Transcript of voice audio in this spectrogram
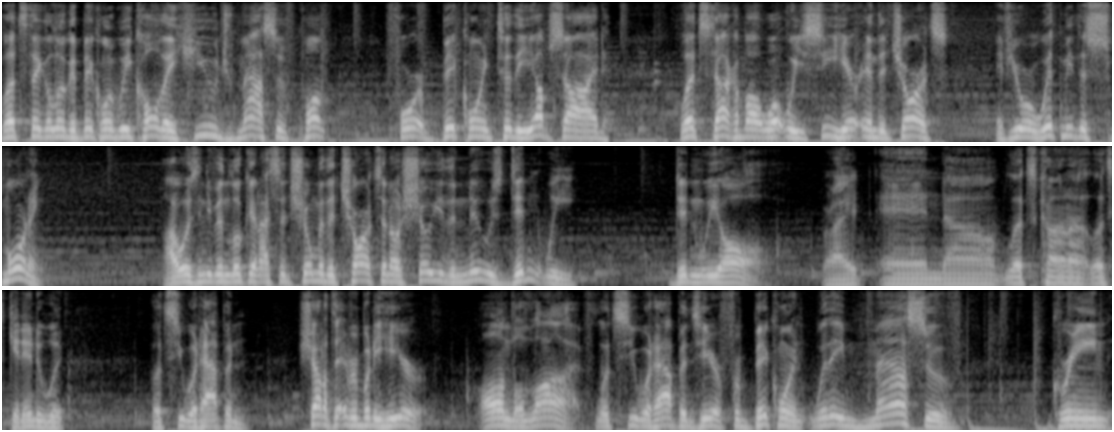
Let's take a look at Bitcoin. We called a huge, massive pump for Bitcoin to the upside. Let's talk about what we see here in the charts. If you were with me this morning, I wasn't even looking. I said, Show me the charts and I'll show you the news. Didn't we? Didn't we all? Right? And uh, let's kind of let's get into it. Let's see what happened. Shout out to everybody here on the live. Let's see what happens here for Bitcoin with a massive green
